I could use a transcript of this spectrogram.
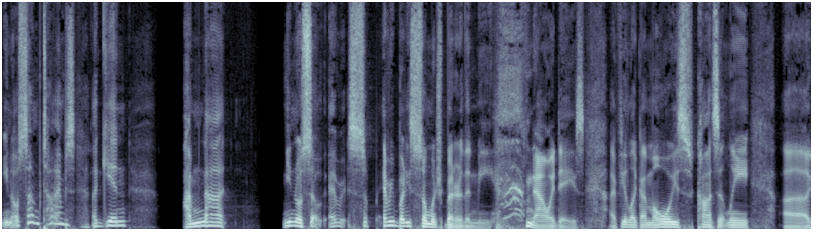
you know, sometimes again, I'm not you know so, every, so, everybody's so much better than me nowadays. I feel like i'm always constantly uh,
